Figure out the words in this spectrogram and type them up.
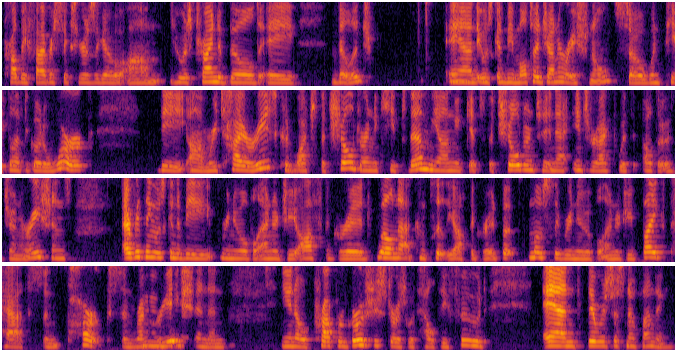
probably five or six years ago um, who was trying to build a village and it was going to be multi-generational so when people have to go to work the um, retirees could watch the children it keeps them young it gets the children to interact with other generations everything was going to be renewable energy off the grid well not completely off the grid but mostly renewable energy bike paths and parks and mm-hmm. recreation mm-hmm. and you know proper grocery stores with healthy food. And there was just no funding.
